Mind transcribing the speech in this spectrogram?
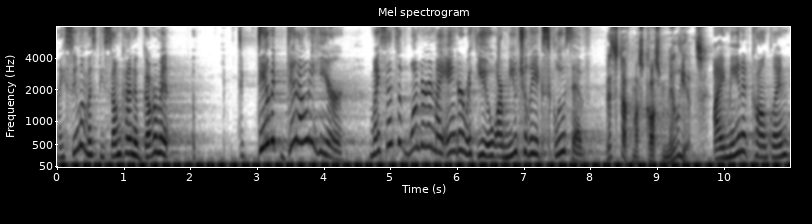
I assume it must be some kind of government. D- damn it, get out of here! My sense of wonder and my anger with you are mutually exclusive. This stuff must cost millions. I mean it, Conklin.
